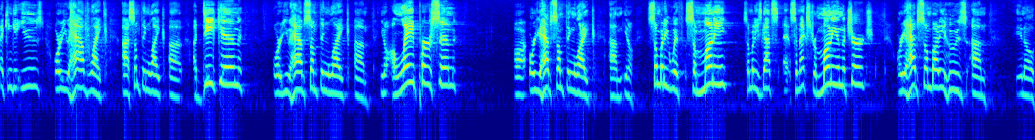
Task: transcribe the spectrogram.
that can get used. Or you have like uh, something like uh, a deacon or you have something like, um, you know, a lay person, uh, or you have something like, um, you know, somebody with some money, somebody's got uh, some extra money in the church, or you have somebody who's, um, you know,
